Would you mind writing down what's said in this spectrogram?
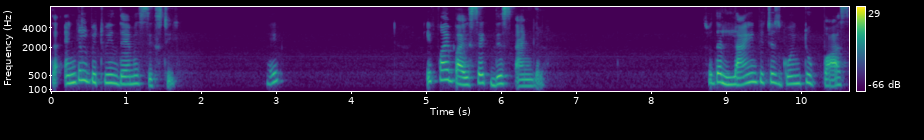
The angle between them is 60, right? If I bisect this angle, so the line which is going to pass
